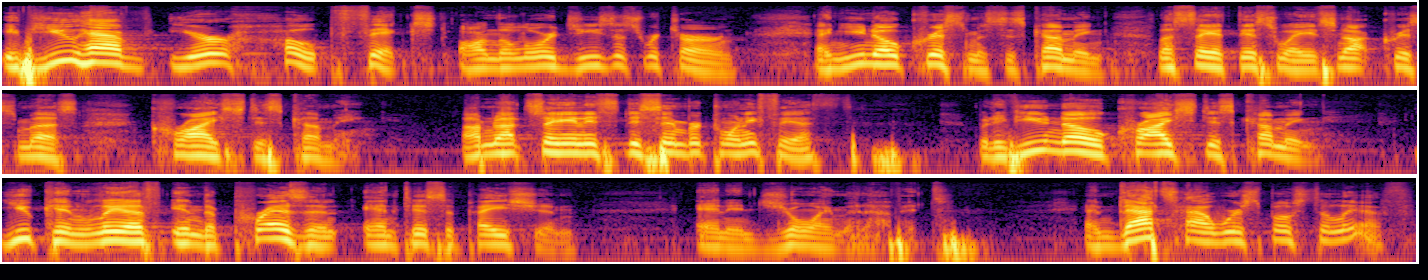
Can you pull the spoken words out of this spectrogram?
If you have your hope fixed on the Lord Jesus' return and you know Christmas is coming, let's say it this way it's not Christmas, Christ is coming. I'm not saying it's December 25th. But if you know Christ is coming, you can live in the present anticipation and enjoyment of it. And that's how we're supposed to live.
